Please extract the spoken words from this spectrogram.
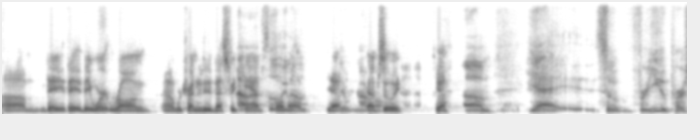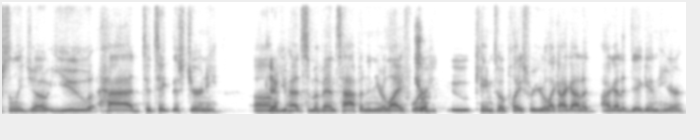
Um, they, they they weren't wrong. Uh, we're trying to do the best we no, can. Absolutely not. Yeah, absolutely. Wrong. Yeah. Um, yeah. So for you personally, Joe, you had to take this journey. Um, yeah. You had some events happen in your life where sure. you came to a place where you're like, I gotta, I gotta dig in here.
